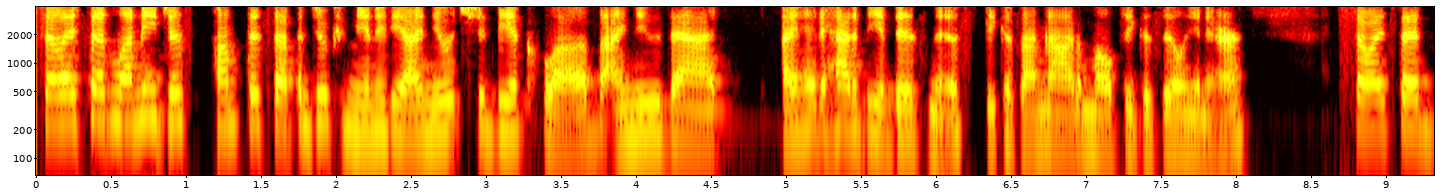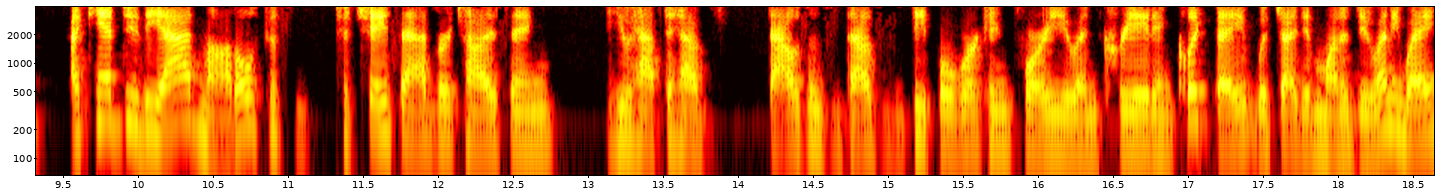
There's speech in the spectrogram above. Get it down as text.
So I said, let me just pump this up into a community. I knew it should be a club. I knew that I had had to be a business because I'm not a multi gazillionaire. So I said, I can't do the ad model because to chase advertising, you have to have thousands and thousands of people working for you and creating clickbait, which I didn't want to do anyway.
